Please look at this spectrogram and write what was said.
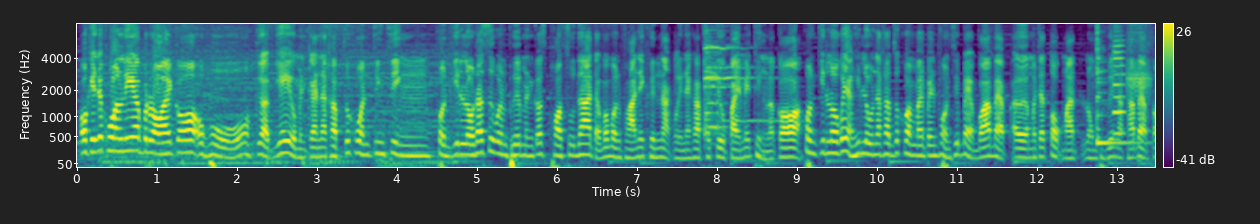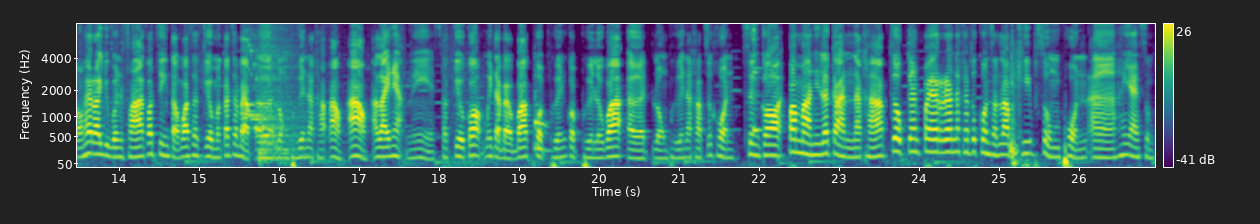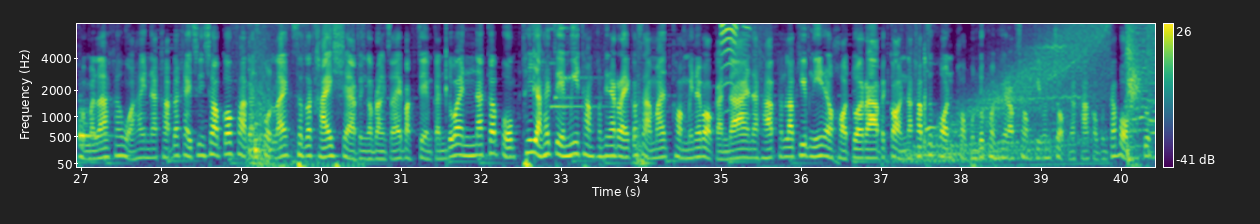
โอเคทุกคนเรียบร้อยก็โอ้โห เกือบเย่อยู่เหมือนกันนะครับทุกคนจริง ๆ ผลกิโลถ้าซื้อบนพื้นมันก็พอสู้ได้แต่ว่าบนฟ้านี่คือหนักเลยนะครับสกิลไปไม่ถึงแล้วก็ผลกิโลก็อย่างที่รู้นะครับทุกคนมันเป็นผลที่แบบว่าแบบเออมันจะตกมาลงพื้นนะครับแบบต่อให้เราอยู่บนฟ้าก็จริงแต่ว่าสกิลมันก็จะแบบเออลงพื้นนะครับอ้าวอ้าวอะไรเนี่ยนี่สกิลก็มีแต่แบบว่ากดพื้นกดพื้นหรือว่าเออลงพื้นนะครับทุกคนซึ่งก็ประมาณนี้แล้วกันนะครับจบกันไปแล้วนะครับทุกคนสำหรับคลิปสมผลเอ่อให้ยายสมผลมาล่าข้าหัวให้นะครับถ้าใครชื่นชอบก็ฝากกันกดไลค์ subscribe แชร์เป็นกำลังใจให้บักเจมกันด้วยนะครับผม ถ้าอยากให้เจมี่ทำคอนเทนต์อะไรก็สามารถคอมเมนต์มาบอกกันได้นะครับสำหรับคลิปนี้เดี๋ยวขอตัวลาไปก่อนนะครับทุกคนขอบคุณทุกคนที่รับชมคลิปจนจบนะครับขอบคุณครับผมจุ๊บ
